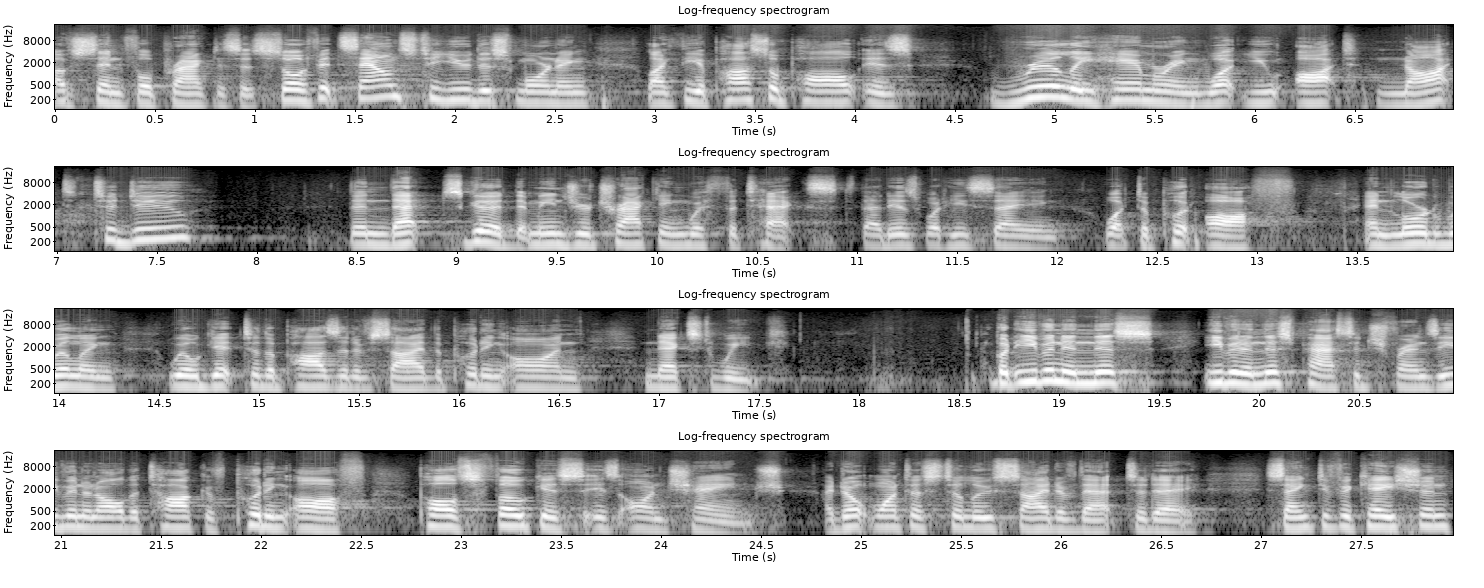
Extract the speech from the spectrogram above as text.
of sinful practices. So if it sounds to you this morning like the Apostle Paul is really hammering what you ought not to do, then that's good. That means you're tracking with the text. That is what he's saying, what to put off. And Lord willing, we'll get to the positive side, the putting on next week. But even in this even in this passage, friends, even in all the talk of putting off, Paul's focus is on change. I don't want us to lose sight of that today. Sanctification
